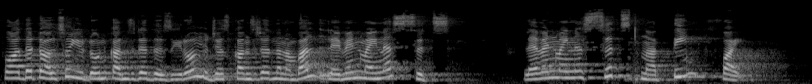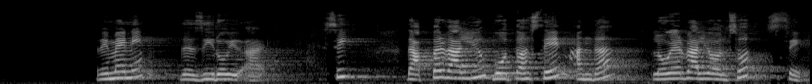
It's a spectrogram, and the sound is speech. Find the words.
For that also you don't consider the 0, you just consider the number 11 minus 6. 11 minus 6, nothing, 5. Remaining the 0 you add. See, the upper value both are same and the lower value also same.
